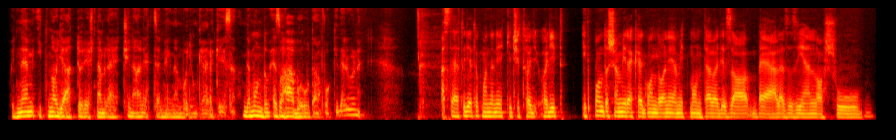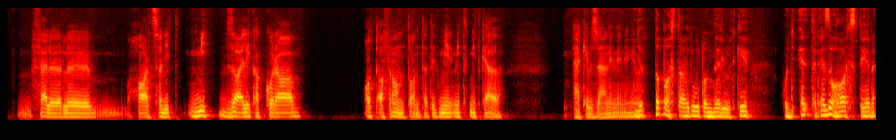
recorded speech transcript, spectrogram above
hogy nem, itt nagy áttörést nem lehet csinálni, egyszer még nem vagyunk erre készen. De mondom, ez a háború után fog kiderülni. Azt el tudjátok mondani egy kicsit, hogy, hogy itt, itt pontosan mire kell gondolni, amit mondtál, hogy ez a beáll, ez az ilyen lassú, felörlő harc, hogy itt mit zajlik akkor a, ott a fronton, tehát hogy mit, mit kell elképzelni lényegében. Ugye tapasztalat úton derült ki, hogy ez, tehát ez a harctér,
